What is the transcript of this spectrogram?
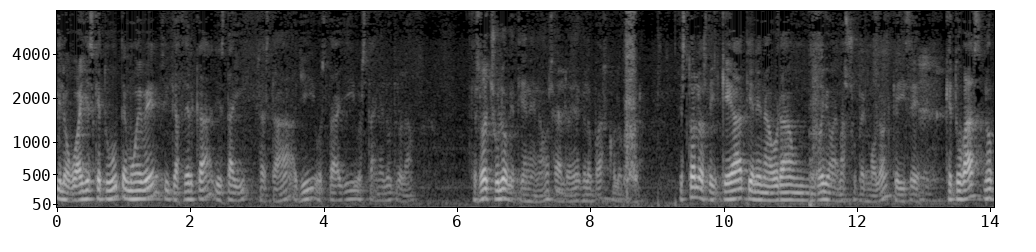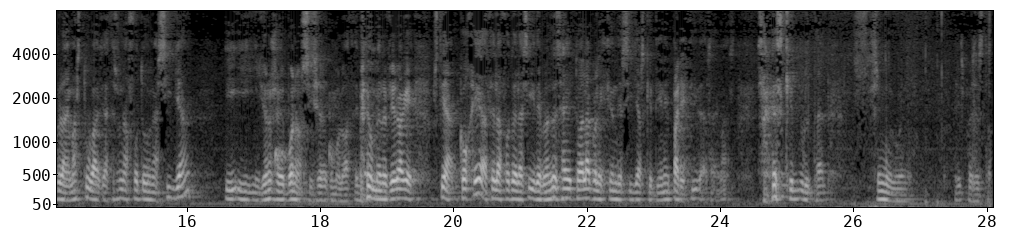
y lo guay es que tú te mueves y te acercas y está ahí. O sea, está allí o está allí o está en el otro lado. Que es lo chulo que tiene, ¿no? O sea, el rollo de que lo puedas colocar. Esto los de Ikea tienen ahora un rollo además súper molón que dice que tú vas, no, pero además tú vas y haces una foto de una silla y, yo no sé, bueno, sí sé cómo lo hace, pero me refiero a que, hostia, coge, hace la foto de la silla y de pronto sale toda la colección de sillas que tiene parecidas además. ¿Sabes? Qué brutal. Es muy bueno. ¿Veis? Pues esto.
